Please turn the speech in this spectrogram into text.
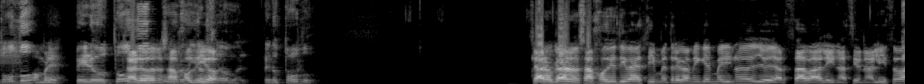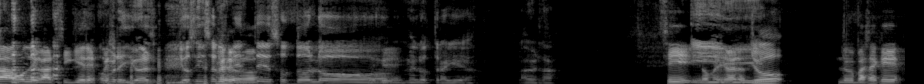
todo, Hombre, pero todo claro, nos han jodido. Pero todo. Claro, claro, nos han jodido, te iba a decir, me traigo a Miguel Merino y Oyarzábal y nacionalizo a Odegaard si quieres. pero- Hombre, yo, yo sinceramente Pero- esos dos los, me los tragué, la verdad. Sí, Y- hombre, claro. Yo, Lo que pasa es que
